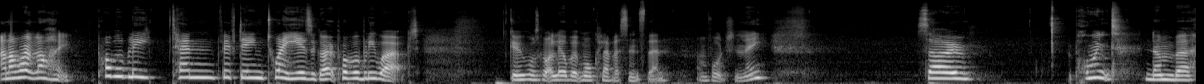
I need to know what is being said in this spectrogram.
And I won't lie, probably 10, 15, 20 years ago, it probably worked. Google's got a little bit more clever since then, unfortunately. So, point number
